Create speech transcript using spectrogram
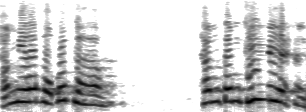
ทำมีระบบหรือเปล่าทำเต็มที่ยัง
